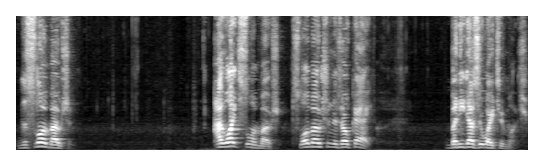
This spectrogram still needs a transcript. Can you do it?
the slow motion. I like slow motion. Slow motion is okay, but he does it way too much.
